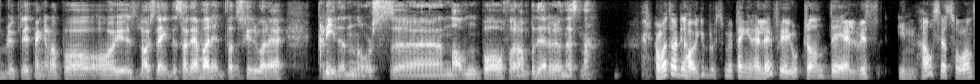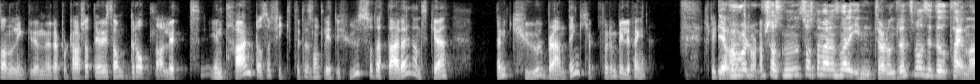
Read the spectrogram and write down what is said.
bruker litt penger da på å lage sitt eget design. Jeg var redd for at de skulle bare kline Norse-navn på foran på de rødnesene. Ja, De har jo ikke brukt så mye penger heller, for de har gjort sånn delvis inhouse. Jeg så en sånn LinkedIn-reportasje at de liksom drodla litt internt, og så fikk de til et sånt lite hus. Så dette er en ganske det er en kul branding kjøpt for en billig penge. Ja, for, sånn, sånn det var en sånn intern omtrent som hadde sittet og tegna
